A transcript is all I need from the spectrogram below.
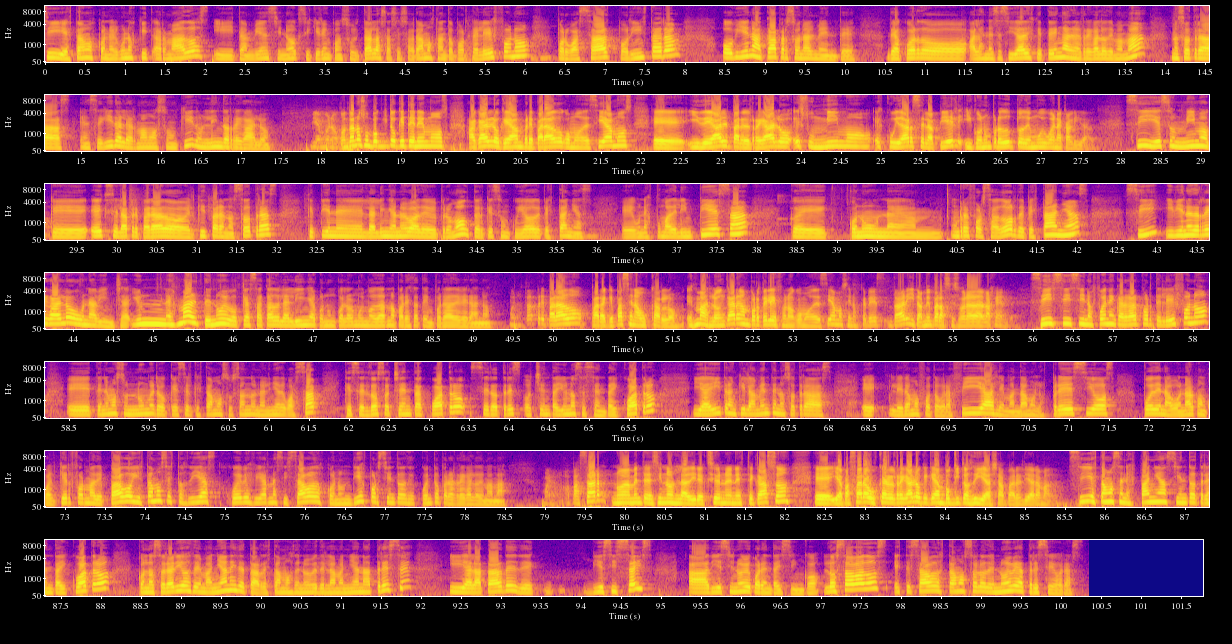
Sí, estamos con algunos kits armados y también si no, si quieren consultar, las asesoramos tanto por teléfono, por WhatsApp, por Instagram o bien acá personalmente. De acuerdo a las necesidades que tengan el regalo de mamá, nosotras enseguida le armamos un kit, un lindo regalo. Bien, bueno, contanos un poquito qué tenemos acá, lo que han preparado, como decíamos, eh, ideal para el regalo, es un mimo, es cuidarse la piel y con un producto de muy buena calidad. Sí, es un mimo que Excel ha preparado el kit para nosotras, que tiene la línea nueva de Promoter, que es un cuidado de pestañas, eh, una espuma de limpieza con um, un reforzador de pestañas, ¿sí? Y viene de regalo una vincha y un esmalte nuevo que ha sacado la línea con un color muy moderno para esta temporada de verano. Bueno, está preparado para que pasen a buscarlo. Es más, lo encargan por teléfono, como decíamos, si nos querés dar, y también para asesorar a la gente. Sí, sí, sí, nos pueden encargar por teléfono. Eh, tenemos un número que es el que estamos usando en la línea de WhatsApp, que es el 284-0381-64. Y ahí tranquilamente nosotras eh, le damos fotografías, le mandamos los precios, pueden abonar con cualquier forma de pago y estamos estos días, jueves, viernes y sábados, con un 10% de descuento para el regalo de mamá. Bueno, a pasar, nuevamente decirnos la dirección en este caso, eh, y a pasar a buscar el regalo que quedan poquitos días ya para el Día de la Madre. Sí, estamos en España 134, con los horarios de mañana y de tarde. Estamos de 9 de la mañana a 13 y a la tarde de 16 a 19.45. Los sábados, este sábado estamos solo de 9 a 13 horas.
